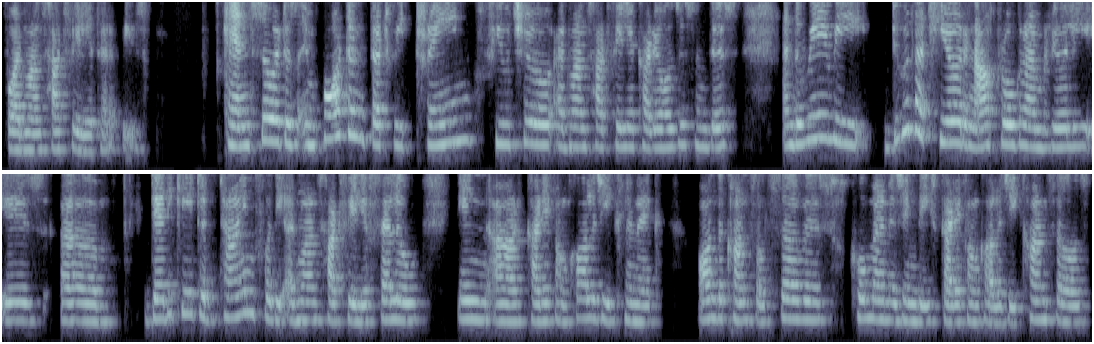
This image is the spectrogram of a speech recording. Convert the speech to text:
for advanced heart failure therapies. And so it is important that we train future advanced heart failure cardiologists in this. And the way we do that here in our program really is um, dedicated time for the advanced heart failure fellow in our cardiac oncology clinic on the consult service, co-managing these cardiac oncology consults,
